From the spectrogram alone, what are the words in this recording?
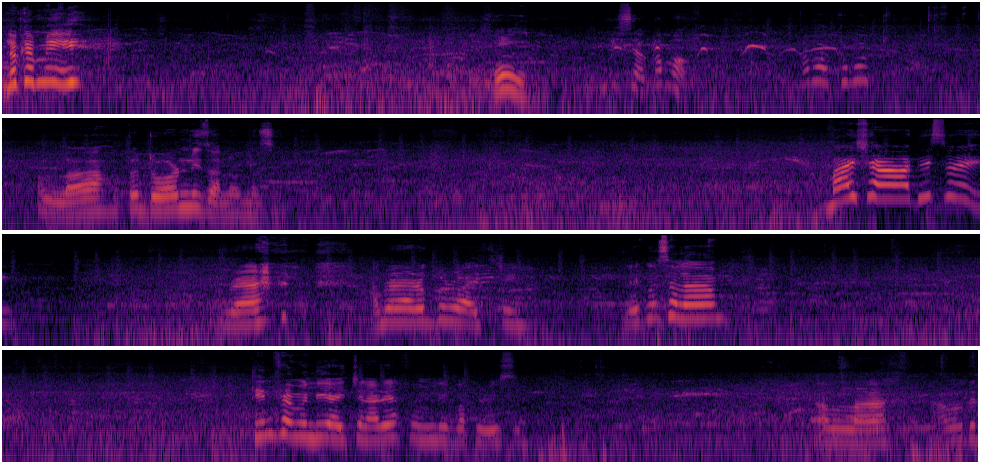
Look at me. Oh. Nisa, come on. Come on, come on. আল্লাহ তো ডর নি জানো মাঝে মাইশা দিস ওয়ে আমরা আমরা আরোগ্য আইছি ওয়ালাইকুম সালাম তিন ফ্যামিলি আইছেন আর এক ফ্যামিলি বাকি রয়েছে আল্লাহ আমাদের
